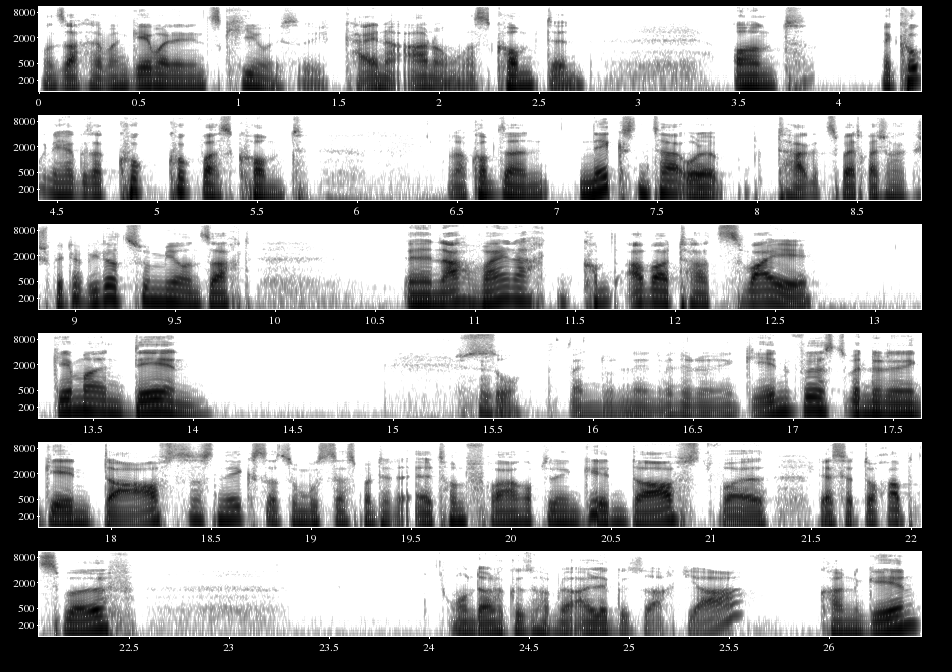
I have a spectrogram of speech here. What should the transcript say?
und sagte, wann gehen wir denn ins Kino? Ich so, keine Ahnung, was kommt denn? Und wir gucken, ich habe gesagt, guck, guck, was kommt. Und dann kommt er am nächsten Tag oder Tage, zwei, drei Tage später wieder zu mir und sagt, äh, nach Weihnachten kommt Avatar 2. Geh mal in den. So, wenn du, wenn du den gehen willst, wenn du den gehen darfst, das nichts. Also musst du erstmal deine Eltern fragen, ob du den gehen darfst, weil der ist ja doch ab 12. Und dann haben wir alle gesagt, ja, kann gehen.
